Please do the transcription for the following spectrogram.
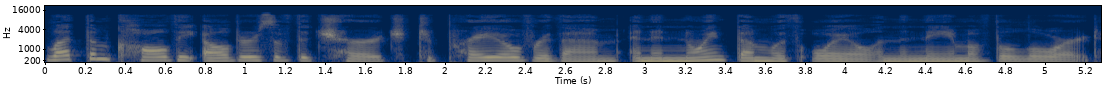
Let them call the elders of the church to pray over them and anoint them with oil in the name of the Lord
